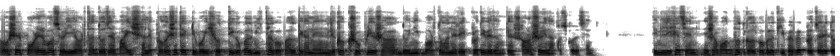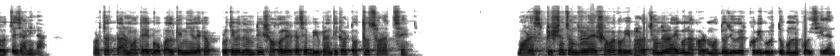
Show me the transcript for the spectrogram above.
অবশ্যের পরের বছরই, অর্থাৎ দু হাজার বাইশ সালে প্রকাশিত একটি বই, সত্যি গোপাল, মিথ্যা গোপাল, এখানে লেখক সুপ্রিয় শাহ দৈনিক বর্তমানের এই প্রতিবেদনকে সরাসরি নাকচ করেছেন। তিনি লিখেছেন, এসব অদ্ভুত গল্পগুলো কীভাবে প্রচারিত হচ্ছে জানি না। অর্থাৎ তার মতে, গোপালকে নিয়ে লেখা প্রতিবেদনটি সকলের কাছে বিভ্রান্তিকর তথ্য ছড়াচ্ছে। মহারাজ কৃষ্ণচন্দ্র রায়ের সভাকবি ভারতচন্দ্র রায়গুণাকর মধ্যযুগের খুবই গুরুত্বপূর্ণ কবি ছিলেন।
